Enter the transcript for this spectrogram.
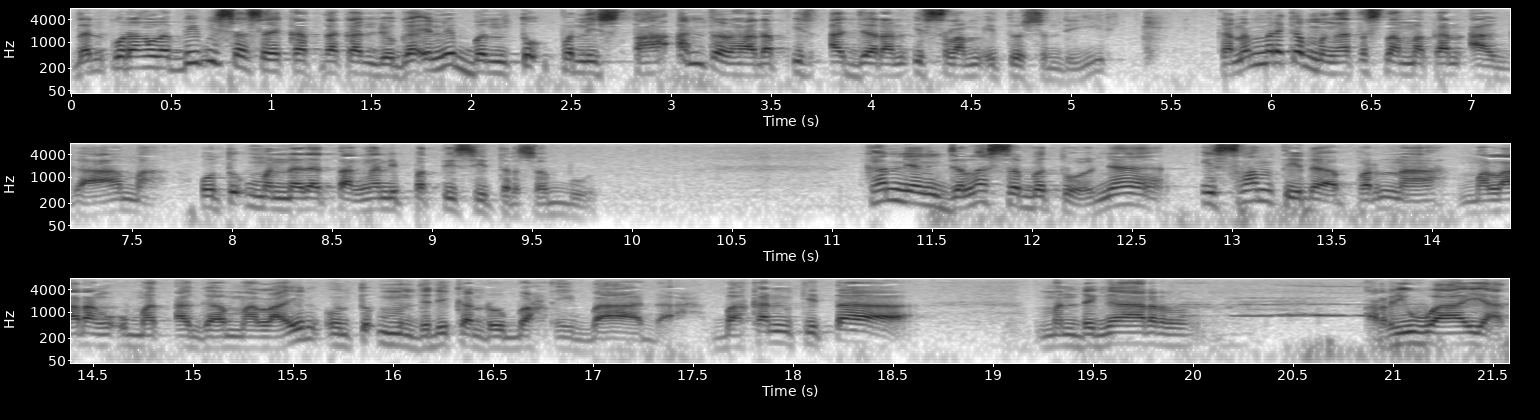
Dan kurang lebih bisa saya katakan juga ini bentuk penistaan terhadap ajaran Islam itu sendiri. Karena mereka mengatasnamakan agama untuk menandatangani petisi tersebut. Kan yang jelas sebetulnya Islam tidak pernah melarang umat agama lain untuk mendirikan rumah ibadah. Bahkan kita mendengar riwayat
